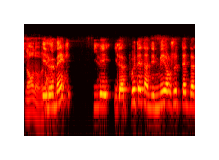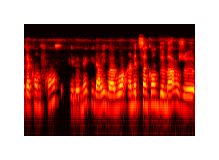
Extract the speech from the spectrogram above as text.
Non, non, Et non. le mec, il est, il a peut-être un des meilleurs jeux de tête d'attaquant de France. Et le mec, il arrive à avoir 1m50 de marge euh,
